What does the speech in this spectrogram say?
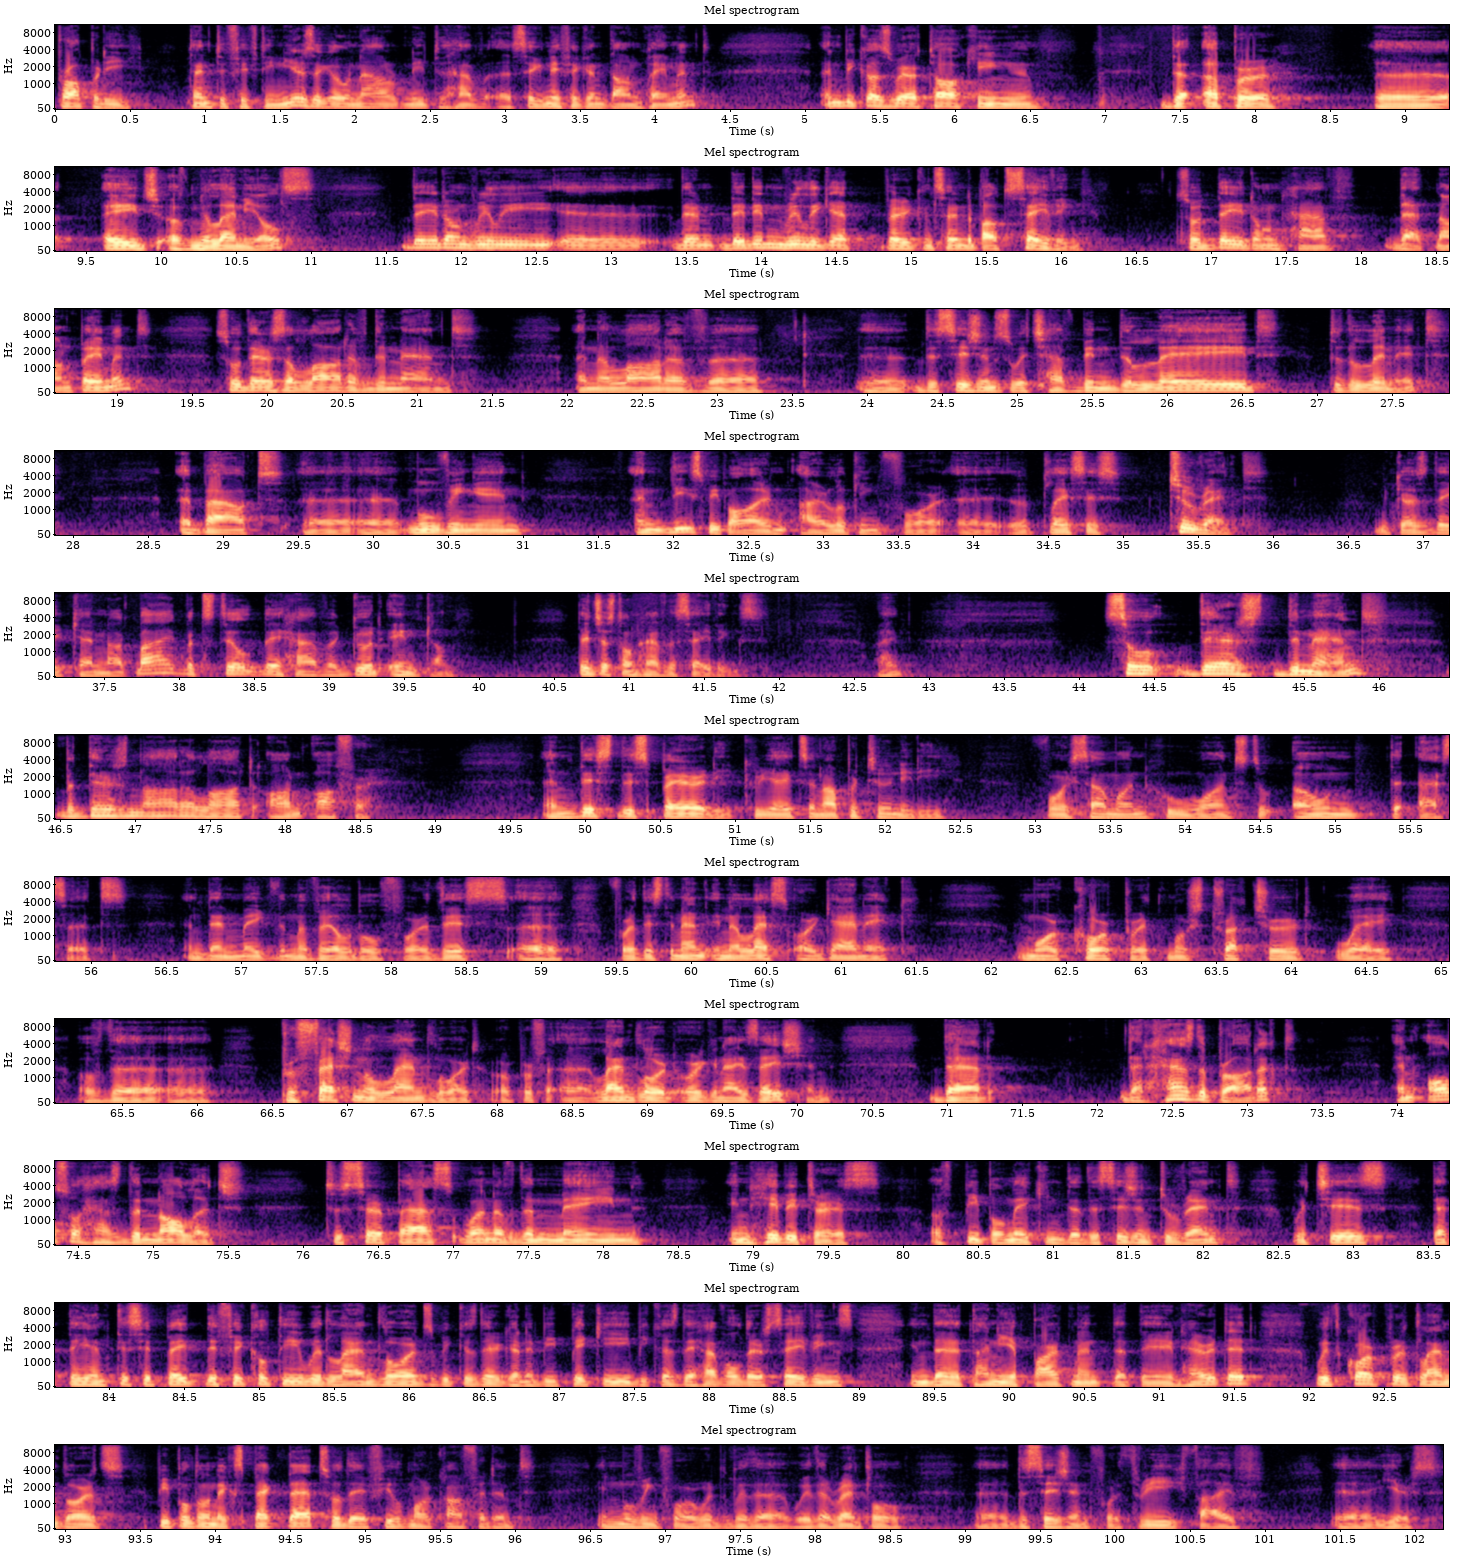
property 10 to 15 years ago now need to have a significant down payment. And because we are talking the upper uh, age of millennials, they don't really, uh, they didn't really get very concerned about saving. So they don't have that down payment. So there's a lot of demand and a lot of uh, uh, decisions which have been delayed to the limit about uh, uh, moving in. And these people are, are looking for uh, places to rent because they cannot buy, but still they have a good income. They just don't have the savings, right? So there's demand, but there's not a lot on offer. And this disparity creates an opportunity for someone who wants to own the assets and then make them available for this, uh, for this demand in a less organic, more corporate, more structured way of the uh, professional landlord or prof- uh, landlord organization that, that has the product and also has the knowledge to surpass one of the main inhibitors of people making the decision to rent, which is that they anticipate difficulty with landlords because they're going to be picky because they have all their savings in the tiny apartment that they inherited. With corporate landlords, people don't expect that, so they feel more confident in moving forward with a, with a rental decision for three, five uh, years.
